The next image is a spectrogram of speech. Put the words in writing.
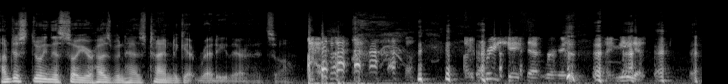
I'm just doing this so your husband has time to get ready. There, that's all. I appreciate that, Ray. I need it.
